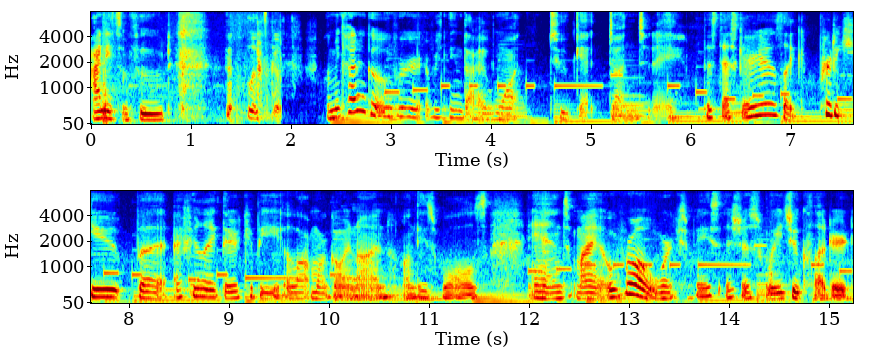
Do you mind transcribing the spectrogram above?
I need some food. Let's go. Let me kind of go over everything that I want to get done today. This desk area is like pretty cute, but I feel like there could be a lot more going on on these walls. And my overall workspace is just way too cluttered.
